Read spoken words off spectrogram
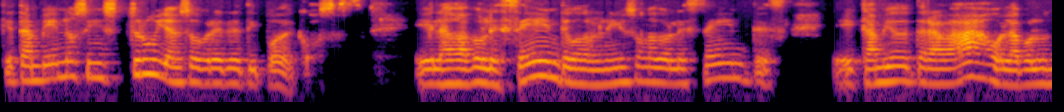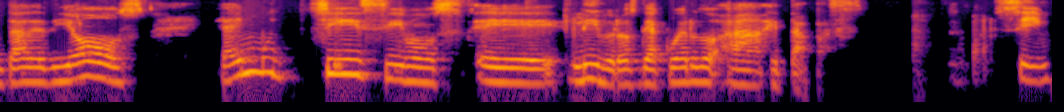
que también nos instruyan sobre este tipo de cosas. Eh, los adolescentes, cuando los niños son adolescentes, eh, cambio de trabajo, la voluntad de Dios. Hay muchísimos eh, libros de acuerdo a etapas. Sí.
